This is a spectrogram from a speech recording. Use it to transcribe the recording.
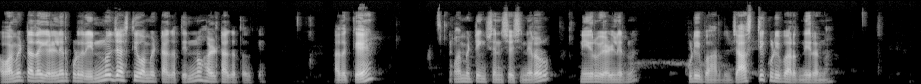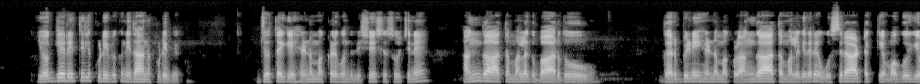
ವಾಮಿಟ್ ಆದಾಗ ಎಳ್ನೀರು ಕುಡಿದ್ರೆ ಇನ್ನೂ ಜಾಸ್ತಿ ವಾಮಿಟ್ ಆಗುತ್ತೆ, ಇನ್ನೂ ಹಲ್ಟ್ ಆಗುತ್ತೆ ಅದಕ್ಕೆ. ಅದಕ್ಕೆ ವಾಮಿಟಿಂಗ್ ಸೆನ್ಸೇಷನ್ ಇರೋರು ನೀರು, ಎಳ್ನೀರನ್ನ ಕುಡಿಬಾರ್ದು, ಜಾಸ್ತಿ ಕುಡಿಬಾರ್ದು ನೀರನ್ನು. ಯೋಗ್ಯ ರೀತಿಯಲ್ಲಿ ಕುಡಿಬೇಕು, ನಿಧಾನ ಕುಡಿಬೇಕು. ಜೊತೆಗೆ ಹೆಣ್ಣು ಮಕ್ಕಳಿಗೆ ಒಂದು ವಿಶೇಷ ಸೂಚನೆ, ಅಂಗಾತ ಮಲಗಬಾರ್ದು. ಗರ್ಭಿಣಿ ಹೆಣ್ಣು ಮಕ್ಕಳು ಅಂಗಾತ ಮಲಗಿದರೆ ಉಸಿರಾಟಕ್ಕೆ ಮಗುವಿಗೆ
